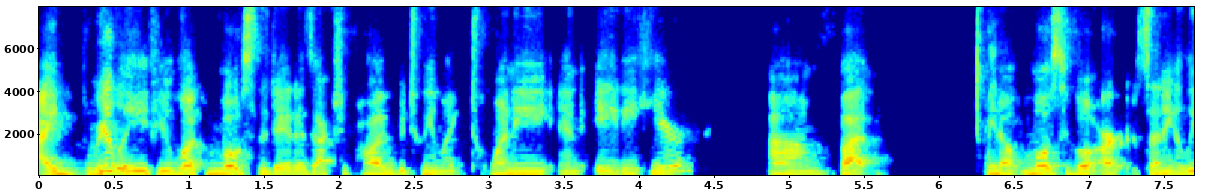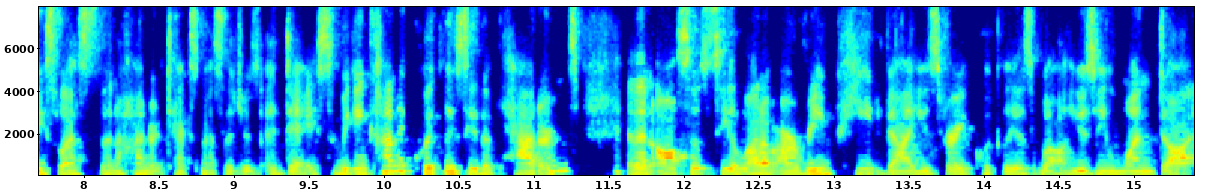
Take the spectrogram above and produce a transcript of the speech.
I really, if you look, most of the data is actually probably between like 20 and 80 here. Um, but you know, most people are sending at least less than 100 text messages a day. So we can kind of quickly see the patterns and then also see a lot of our repeat values very quickly as well, using one dot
